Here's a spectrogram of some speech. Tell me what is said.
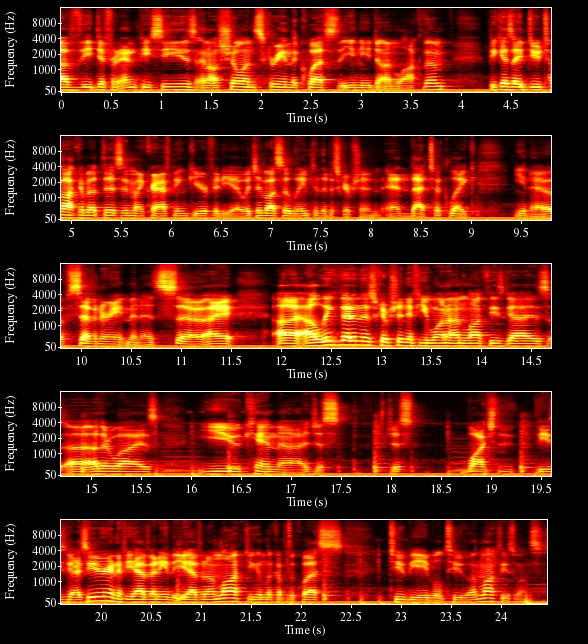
of the different NPCs, and I'll show on screen the quests that you need to unlock them because I do talk about this in my crafting gear video, which I've also linked in the description, and that took like you know seven or eight minutes. So I uh, I'll link that in the description if you want to unlock these guys. Uh, otherwise, you can uh, just just watch th- these guys here, and if you have any that you haven't unlocked, you can look up the quests to be able to unlock these ones.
